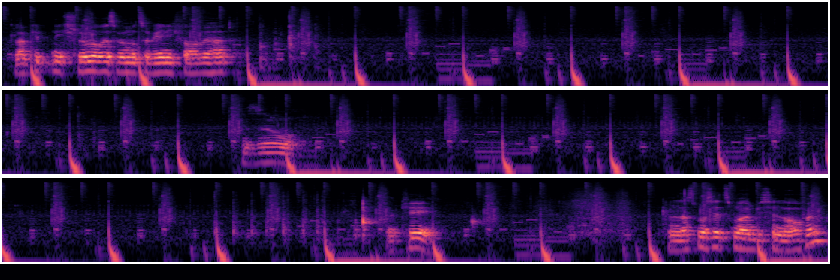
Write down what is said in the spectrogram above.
Ich glaube, es gibt nichts Schlimmeres, wenn man zu wenig Farbe hat. So. Okay. Dann lassen wir es jetzt mal ein bisschen laufen.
